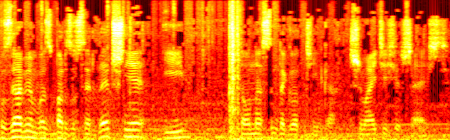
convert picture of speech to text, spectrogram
Pozdrawiam Was bardzo serdecznie i do następnego odcinka. Trzymajcie się, cześć.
